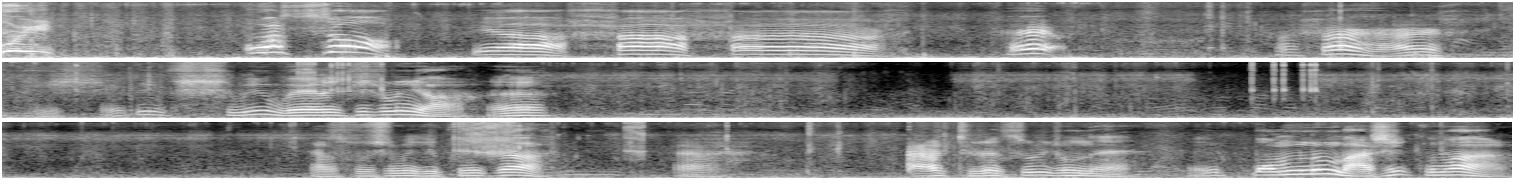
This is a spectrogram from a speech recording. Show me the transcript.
우이 왔어. 야, 하하. 해. 하하. 이 새끼 힘이 왜 이렇게 좋냐? 에? 야, 수심이 깊으니까, 야, 아, 소리 좋네. 이 뽑는 맛이 있구만.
